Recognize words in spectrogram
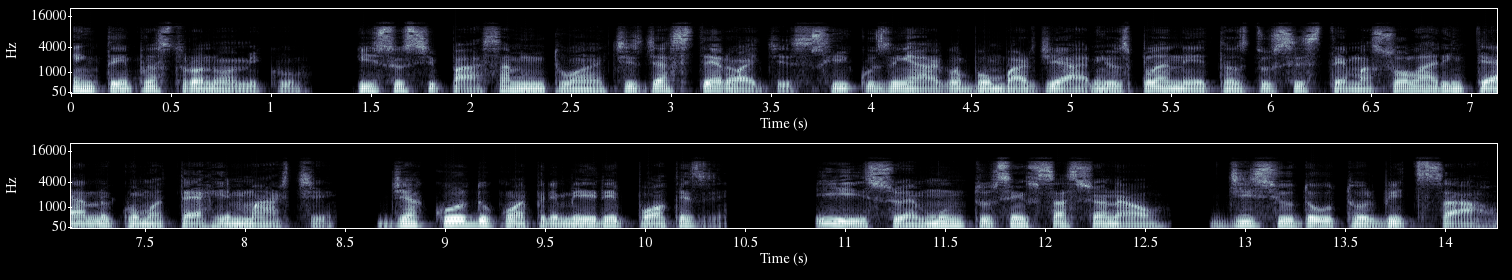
Em tempo astronômico, isso se passa muito antes de asteroides ricos em água bombardearem os planetas do sistema solar interno como a Terra e Marte, de acordo com a primeira hipótese. E isso é muito sensacional, disse o Dr. Bitzarro.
